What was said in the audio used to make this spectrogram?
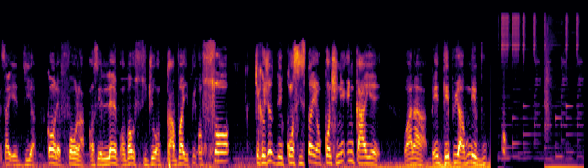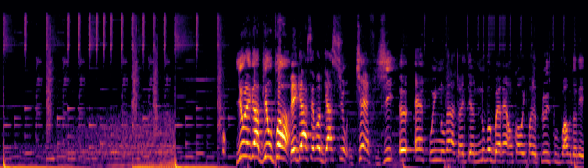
Ça, il est dit. hein. Quand on est fort là, on s'élève, on va au studio, on travaille et puis on sort quelque chose de consistant et on continue une carrière. Voilà. Et depuis, abonnez-vous. Yo les gars, bien ou pas? Les gars, c'est votre gars sur Jeff, J-E-F, pour une nouvelle actualité, un nouveau béret encore une fois de plus pour pouvoir vous donner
